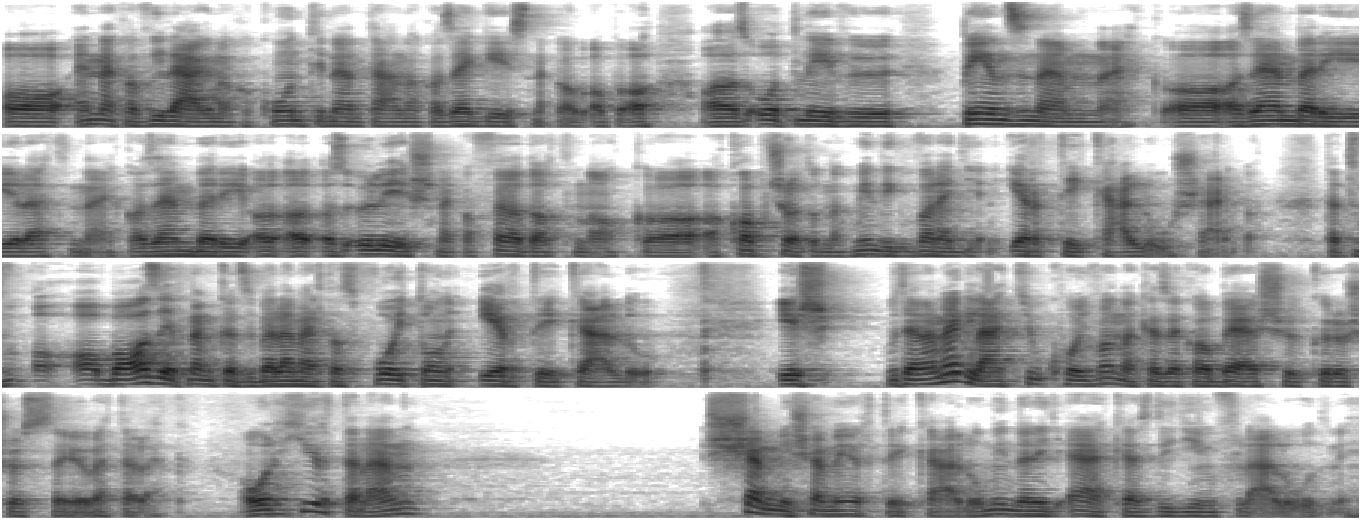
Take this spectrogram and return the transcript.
a, ennek a világnak, a kontinentálnak, az egésznek, a, a, az ott lévő pénznemnek, a, az emberi életnek, az emberi, a, az ölésnek, a feladatnak, a, a kapcsolatoknak mindig van egy ilyen értékállósága. Tehát abba azért nem kezd bele, mert az folyton értékálló. És utána meglátjuk, hogy vannak ezek a belső körös összejövetelek, ahol hirtelen semmi sem értékálló, minden így elkezd így inflálódni.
